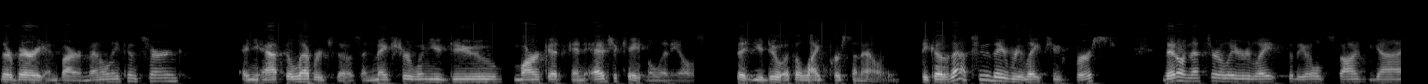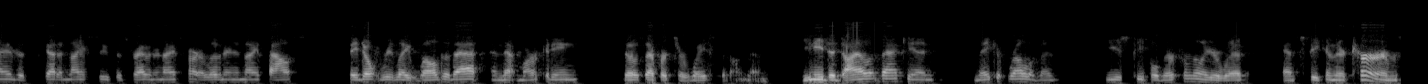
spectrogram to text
They're very environmentally concerned, and you have to leverage those and make sure when you do market and educate millennials that you do it with a like personality because that's who they relate to first. They don't necessarily relate to the old stodgy guy that's got a nice suit, that's driving a nice car, living in a nice house. They don't relate well to that, and that marketing, those efforts are wasted on them. You need to dial it back in, make it relevant, use people they're familiar with, and speak in their terms,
